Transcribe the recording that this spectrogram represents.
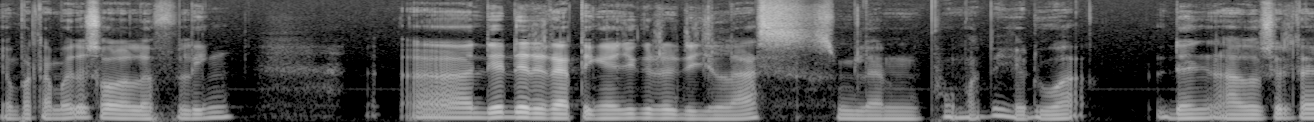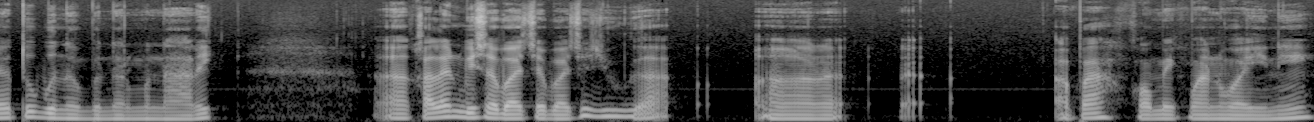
Yang pertama itu solo leveling uh, dia dari ratingnya juga udah jelas 9,32 dan alur ceritanya tuh benar-benar menarik. Uh, kalian bisa baca-baca juga uh, apa komik manhwa ini.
